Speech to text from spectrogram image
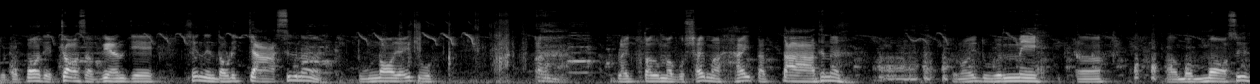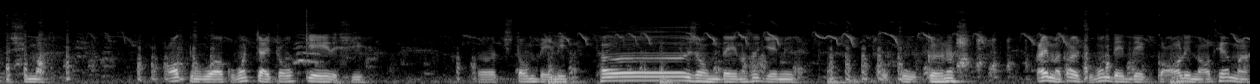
của cho bao thì cho sao viên chứ xem đến đầu đi trà xứ nó tụi nó vậy tụi lại tờ mà của sấy mà hay tạt tà thế nè tụi nói tụi bên mê ờ một mò xứ thì xem mà ở tụ cũng muốn chạy cho ok để xí ờ trong bể đi thơ dòng đề nó sẽ dễ nữa của cơ nữa. Cái mà các chủ muốn đề để có thì nó thế mà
